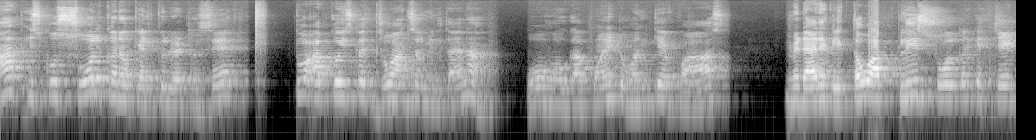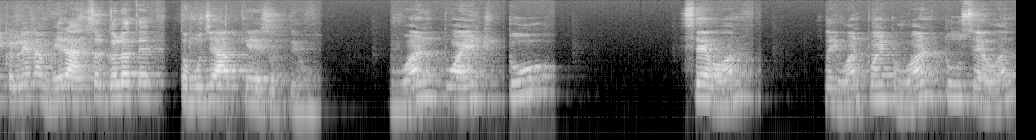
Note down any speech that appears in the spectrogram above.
आप इसको सोल्व करो कैलकुलेटर से. तो आपको इसका जो आंसर मिलता है ना, वो होगा पॉइंट वन के पास। मैं डायरेक्ट लिखता हूँ, आप प्लीज़ सोल्व करके चेक कर लेना, मेरा आंसर गलत है तो मुझे आप कह सकते हो। One point two seven sorry one point one two seven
